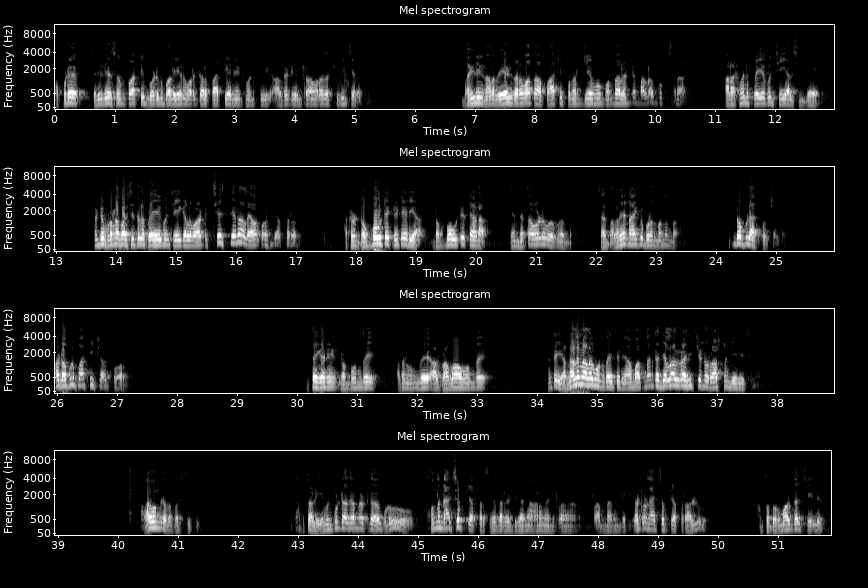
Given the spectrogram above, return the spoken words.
అప్పుడే తెలుగుదేశం పార్టీ బడుగు బలహీన వర్గాల పార్టీ అనేటువంటిది ఆల్రెడీ ఎన్టీ రామారావు గారు చూపించారు అది. మళ్ళీ నలభై ఏళ్ళ తర్వాత ఆ పార్టీ పునర్జీవం పొందాలంటే మళ్ళీ ఇంకొకసారి ఆ రకమైన ప్రయోగం చేయాల్సిందే. అంటే ఇప్పుడున్న పరిస్థితుల్లో ప్రయోగం చేయగలవా అంటే చేసి తీరాలి ఎవరి కోసం చేస్తారు? అక్కడ డబ్బు ఒకటే క్రిటేరియా డబ్బు ఒకటే తేడా. ఏం మిగతా వాళ్ళు సరే బలమైన నాయకులు మూడు మంది ఉన్నారు. డబ్బు లేకపోవచ్చు వాళ్ళ దగ్గర. ఆ డబ్బును పార్టీ ఇచ్చి ఆదుకోవాలి. అంతేగాని డబ్బు ఉంది అతను ఉంది వాళ్ళ ప్రభావం ఉంది అంటే ఎన్నాళ్ళని అలాగే ఉంటుంది అయితే ఆ మాత్రానికి ఆ జిల్లాలు రాసిచ్చిండు రాష్ట్రం చేసేసి. అలా ఉంది కదా పరిస్థితి. లేకపోతే వాళ్ళు ఏమనుకుంటే అది అన్నట్టుగా ఇప్పుడు కొందరిని యాక్సెప్ట్ చేస్తారు. శ్రీధర్ రెడ్డి కానీ ఆనం వెంకటరా రామనారాయణ రెడ్డి ఇలాంటి వాళ్ళని యాక్సెప్ట్ చేస్తారు. వాళ్ళు అంత దుర్మార్గాలు చేయలేదు.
